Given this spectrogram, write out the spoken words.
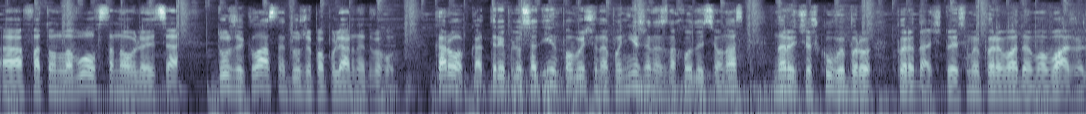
е, Фотон Лавол встановлюється. Дуже класний, дуже популярний двигун. Коробка 3 плюс 1, повишена, поніжена, знаходиться у нас на рычажку вибору передач. Тобто ми переводимо важель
